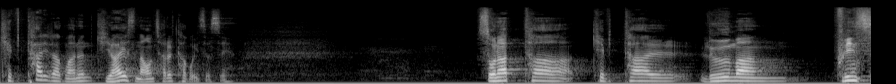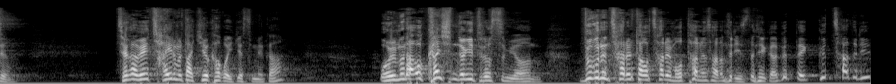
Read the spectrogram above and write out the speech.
캐피탈이라고 하는 기아에서 나온 차를 타고 있었어요. 소나타, 캐피탈, 르망, 프린스. 제가 왜 차 이름을 다 기억하고 있겠습니까? 얼마나 억한 심정이 들었으면 누구는 차를 타고 차를 못 타는 사람들이 있으니까 그때 그 차들이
